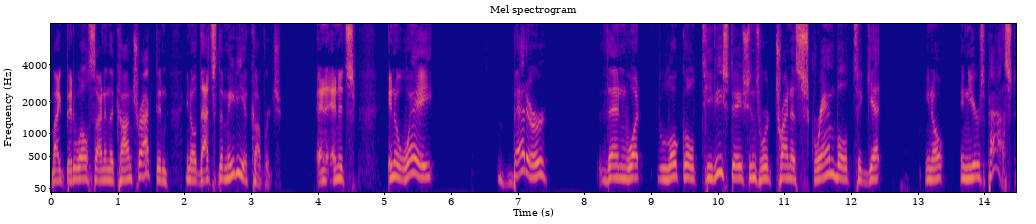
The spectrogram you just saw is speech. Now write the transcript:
Mike Bidwill signing the contract, and you know that's the media coverage, and and it's in a way better than what local TV stations were trying to scramble to get, you know, in years past.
